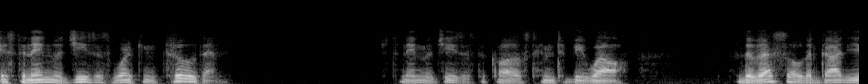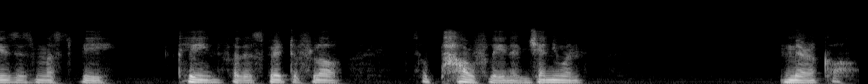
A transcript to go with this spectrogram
It's the name of Jesus working through them. It's the name of Jesus that caused him to be well. The vessel that God uses must be clean for the Spirit to flow so powerfully in a genuine miracle.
